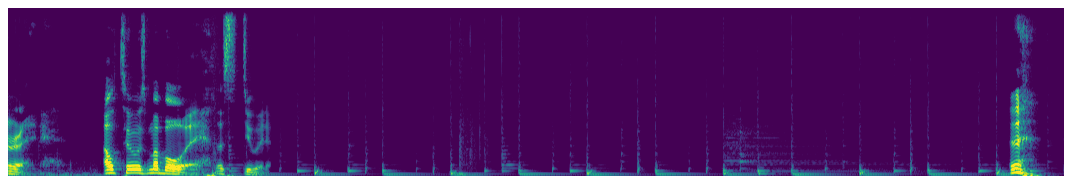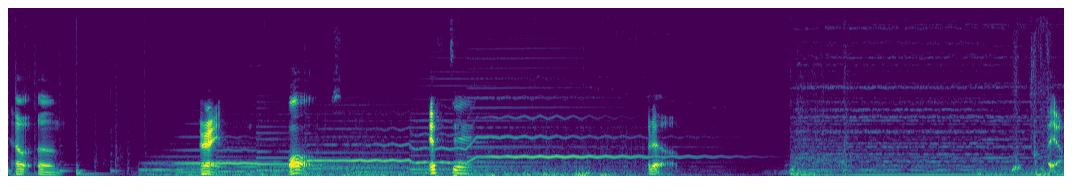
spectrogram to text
Alright. Alto's my boy. Let's do it. oh, um. Alright. Walls. Fifteen. What up? Oh, yeah.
